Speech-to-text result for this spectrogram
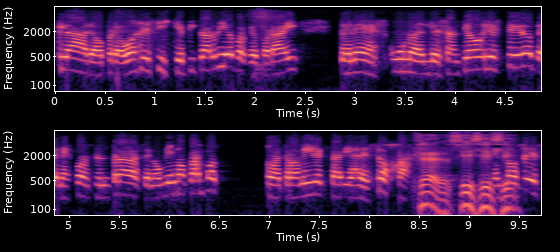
Claro, pero vos decís que picardía porque por ahí tenés uno, el de Santiago del Estero, tenés concentradas en un mismo campo 4.000 hectáreas de soja. Claro, sí, sí, Entonces,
